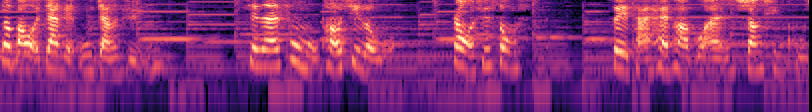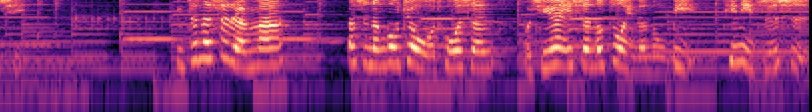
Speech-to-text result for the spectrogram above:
要把我嫁给乌将军。现在父母抛弃了我，让我去送死，所以才害怕不安，伤心哭泣。你真的是人吗？要是能够救我脱身，我情愿一生都做你的奴婢，听你指使。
